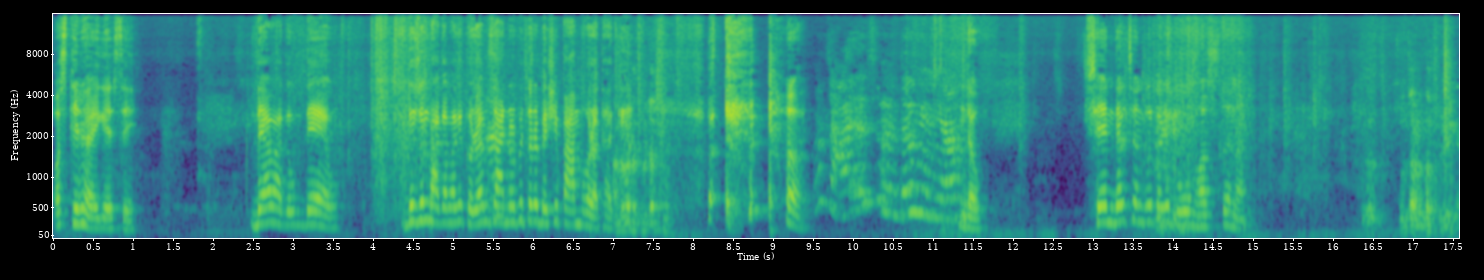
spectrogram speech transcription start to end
অস্থির হয়ে গেছে। দেও আগে দেও। দুজন ভাগাভাগি করে আমি জানোর ভিতরে বেশি পাম ভরা থাকে। দাও। স্যান্ডেল স্যান্ডেল করে ঘুম খুলি না।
